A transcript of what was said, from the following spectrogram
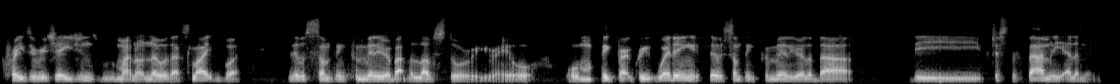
Crazy Rich Asians. We might not know what that's like, but there was something familiar about the love story, right? Or or Big Fat Greek Wedding. There was something familiar about the just the family element,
